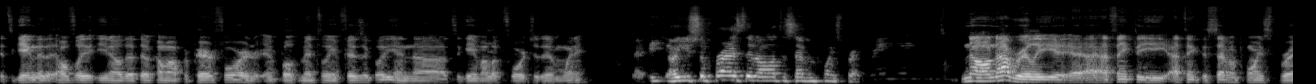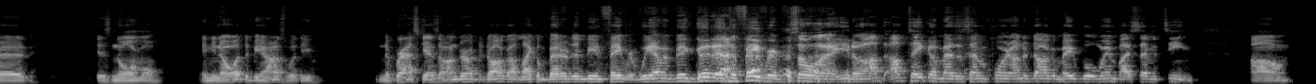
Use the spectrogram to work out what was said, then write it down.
it's a game that hopefully you know that they'll come out prepared for, and, and both mentally and physically. And uh, it's a game I look forward to them winning. Are you surprised at all at the seven point spread? No, not really. I, I think the I think the seven point spread is normal. And you know what? To be honest with you, Nebraska as an underdog, I like them better than being favorite. We haven't been good as the favorite, so uh, you know I'll, I'll take them as a seven point underdog, and maybe we'll win by seventeen. Um,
